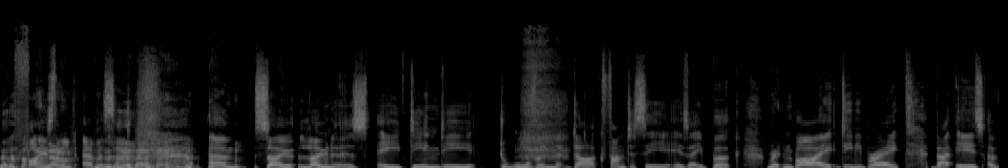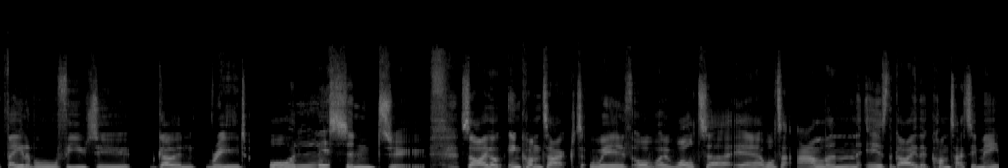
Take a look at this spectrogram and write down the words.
the funniest thing you've ever said. um, so, Loners, a D and D Dwarven Dark Fantasy is a book written by D.B. Bray that is available for you to go and read or listen to. So I got in contact with or Walter. Uh, Walter Allen is the guy that contacted me,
